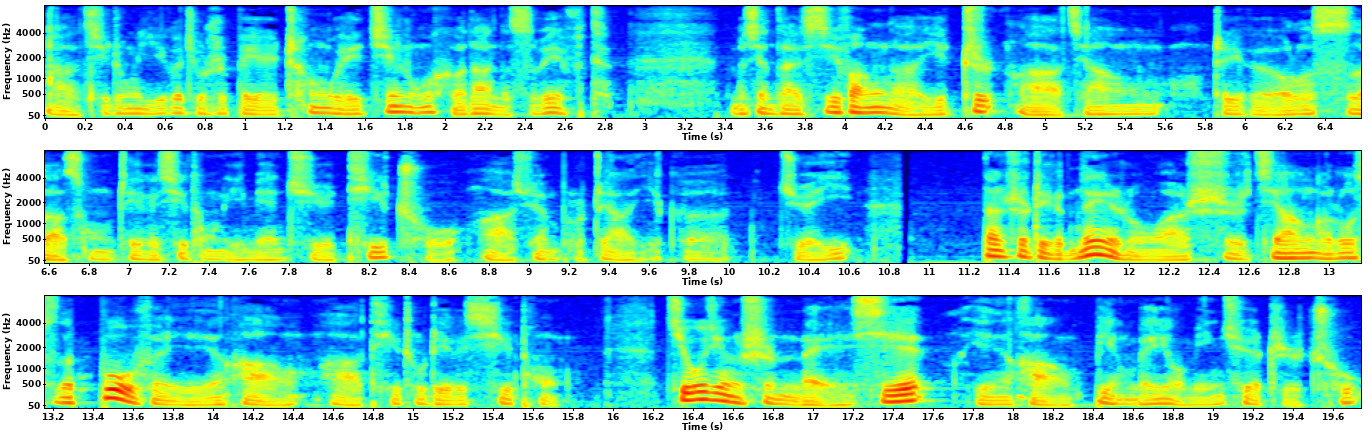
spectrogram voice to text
啊，其中一个就是被称为金融核弹的 SWIFT。那么现在西方呢一致啊，将这个俄罗斯啊从这个系统里面去剔除啊，宣布这样一个决议。但是这个内容啊是将俄罗斯的部分银行啊剔出这个系统，究竟是哪些银行，并没有明确指出。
